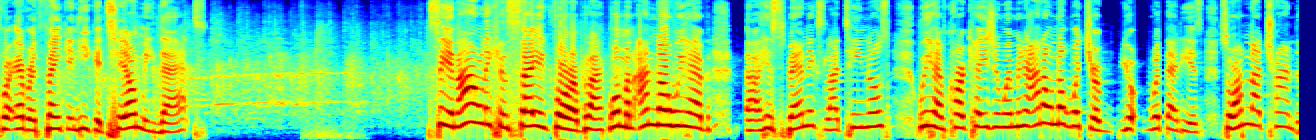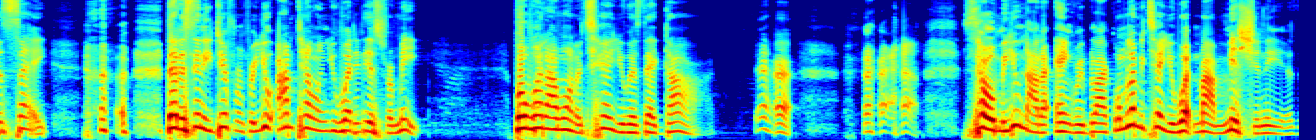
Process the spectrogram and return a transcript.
for ever thinking he could tell me that. See, and I only can say for a black woman, I know we have uh, Hispanics, Latinos, we have Caucasian women. I don't know what your, your what that is. So I'm not trying to say that it's any different for you. I'm telling you what it is for me. But what I want to tell you is that God told me, You're not an angry black woman. Let me tell you what my mission is.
